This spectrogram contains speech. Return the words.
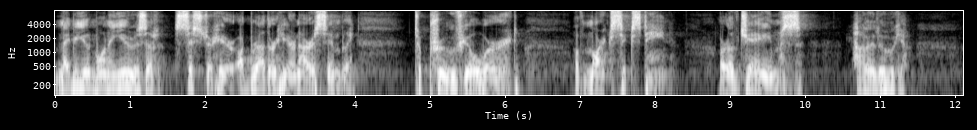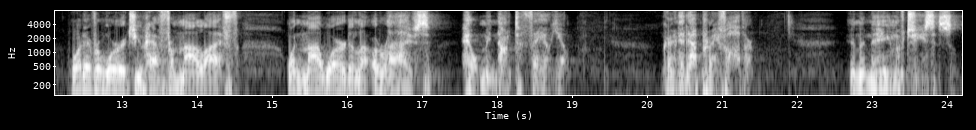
Maybe you'd want to use a sister here or brother here in our assembly to prove your word of Mark 16 or of James. Hallelujah. Whatever words you have from my life, when my word arrives, help me not to fail you. Granted, I pray, Father, in the name of Jesus.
